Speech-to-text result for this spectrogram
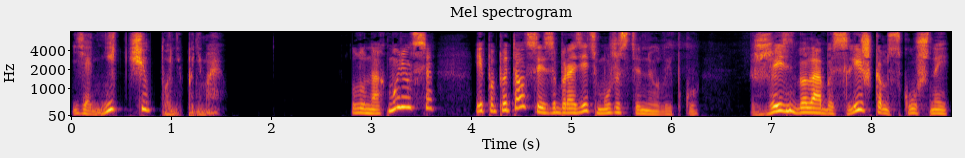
Я ничего не понимаю. Луна хмурился и попытался изобразить мужественную улыбку. Жизнь была бы слишком скучной,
